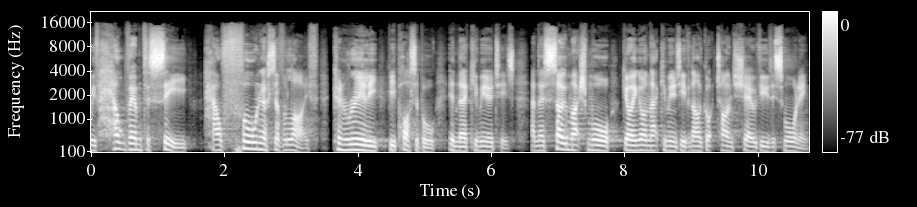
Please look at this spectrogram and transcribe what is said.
We've helped them to see how fullness of life can really be possible in their communities. And there's so much more going on in that community than I've got time to share with you this morning.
